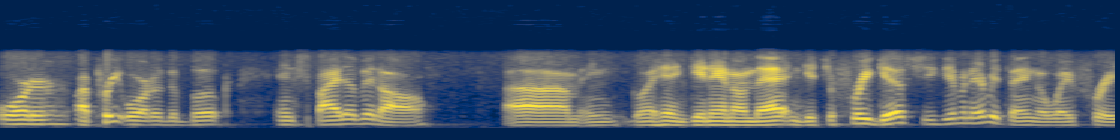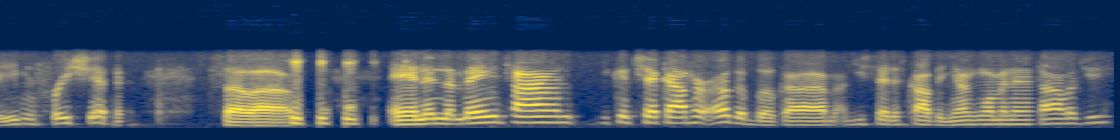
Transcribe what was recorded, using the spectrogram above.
order or pre-order the book "In Spite of It All," um, and go ahead and get in on that and get your free gifts. She's giving everything away free, even free shipping. So, uh, and in the meantime, you can check out her other book. Um, you said it's called The Young Woman Anthology.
